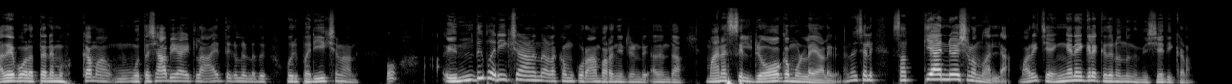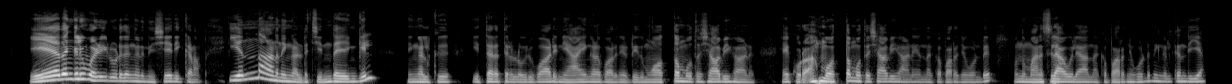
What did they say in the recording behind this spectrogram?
അതേപോലെ തന്നെ മുഹക്കമ മുത്തശാബിയായിട്ടുള്ള ആയത്തുകളുള്ളത് ഒരു പരീക്ഷണമാണ് അപ്പോൾ എന്ത് പരീക്ഷണമാണെന്ന് അടക്കം ഖുർആൻ പറഞ്ഞിട്ടുണ്ട്. അതെന്താ? മനസ്സിൽ രോഗമുള്ള ആളുകൾ. എന്ന് വെച്ചാൽ സത്യാന്വേഷണമൊന്നും അല്ല മറിച്ച് എങ്ങനെയെങ്കിലൊക്കെ ഇതിനൊന്ന് നിഷേധിക്കണം. ഏതെങ്കിലും വഴിയിലൂടെ ഇതങ്ങനെ നിഷേധിക്കണം എന്നാണ് നിങ്ങളുടെ ചിന്തയെങ്കിൽ നിങ്ങൾക്ക് ഇത്തരത്തിലുള്ള ഒരുപാട് ന്യായങ്ങൾ പറഞ്ഞിട്ട് ഇത് മൊത്തം മുത്തശാബിഹാണ്. ഏ ഖുർആൻ മൊത്തം മുത്തശാബിഹാണ് എന്നൊക്കെ പറഞ്ഞുകൊണ്ട് ഒന്നും മനസ്സിലാവില്ല എന്നൊക്കെ പറഞ്ഞുകൊണ്ട് നിങ്ങൾക്ക് എന്ത് ചെയ്യാം?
